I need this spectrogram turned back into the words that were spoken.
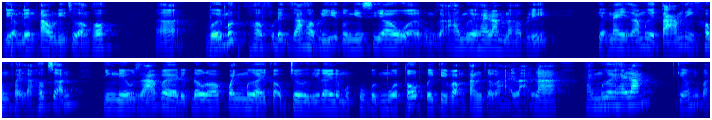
điểm lên tàu lý tưởng thôi. Đó với mức hợp định giá hợp lý tôi nghĩ CEO ở vùng giá 20 25 là hợp lý hiện nay giá 18 thì không phải là hấp dẫn nhưng nếu giá về được đâu đó quanh 10 cộng trừ thì đây là một khu vực mua tốt với kỳ vọng tăng trở lại lại là 20 25 kéo như vậy.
